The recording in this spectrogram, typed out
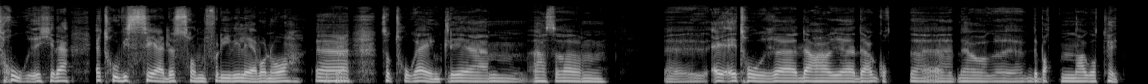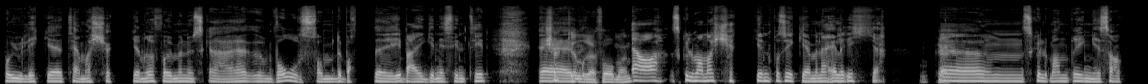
tror ikke det. Jeg tror vi ser det sånn fordi vi lever nå. Eh, okay. Så tror jeg egentlig Altså Eh, jeg, jeg, tror eh, det har, det har gått eh, det har, Debatten har gått høyt på ulike tema. Kjøkkenreformen husker jeg, en voldsom debatt i Bergen i sin tid. Kjøkkenreformen? Ja, skulle man ha kjøkken på sykehjemmene eller ikke? Okay. Skulle man bringe sak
